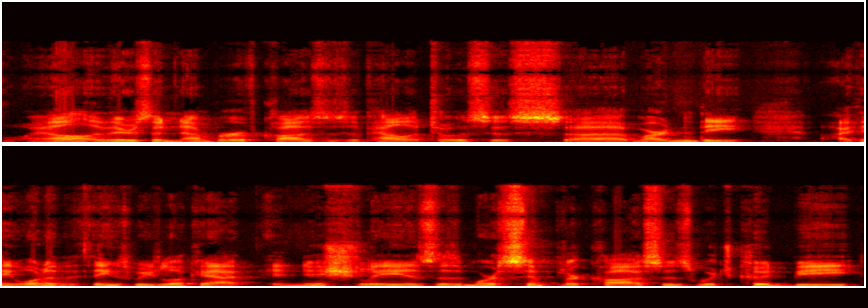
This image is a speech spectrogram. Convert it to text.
Well, there's a number of causes of halitosis, uh, Martin. The I think one of the things we look at initially is the more simpler causes, which could be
